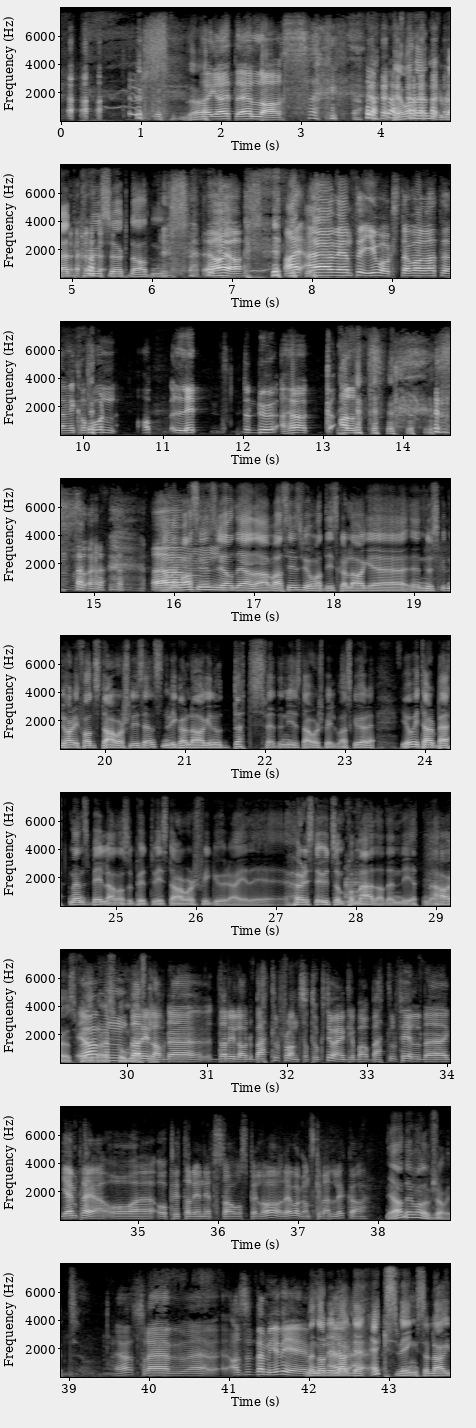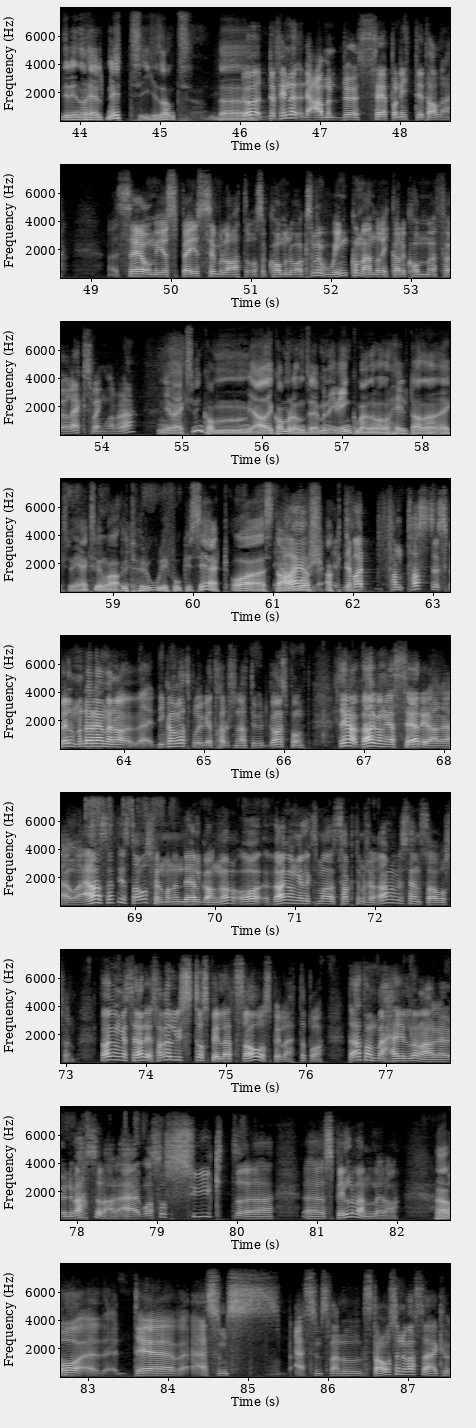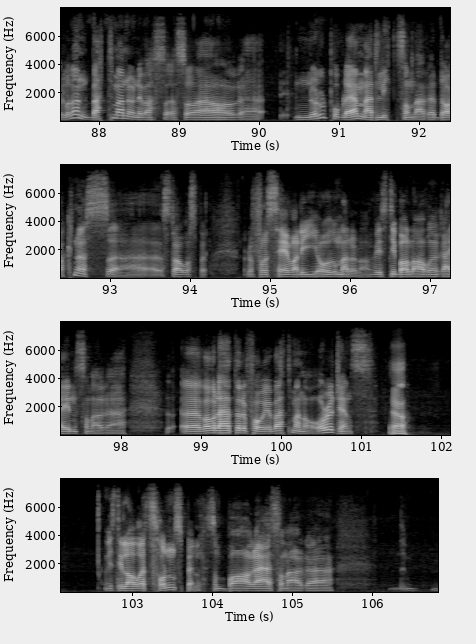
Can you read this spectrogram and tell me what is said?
Det er greit, det er Lars. Det var den Red Crew-søknaden. ja, ja. Nei, jeg mente Ewoks. Det var at eh, mikrofonen opp litt Du, du ikke alt. Så, Ja, men hva um, syns vi om det, da? Hva syns vi om at de skal lage Nå, skal, nå har de fått Star Wars-lisensen. Vi kan lage noe dødsfette nye Star Wars-spill. Hva skal vi gjøre? Jo, vi tar Batman-spillene, og så putter vi Star Wars-figurer i de. Høres det ut som på meg, da, den nyheten? Jeg har jo Ja, selvfølgelig bare men da de, lagde, da de lagde Battlefront, så tok de jo egentlig bare Battlefield-gameplayet og, eh, og putta det inn i et Star Wars-spill òg, og det var ganske vellykka. Ja, det var det for så vidt. Ja, så det er eh, Altså, det er mye vi Men når de lagde X-Wing, så lagde de noe helt nytt, ikke sant? Det, Jo, definitivt Ja, men du, se på 90-tallet. Se hvor mye space simulatorer som så kom. Det var ikke som om Wing Commander ikke hadde kommet før X-Wing, var det det? Jo, X-Wing kom Ja, det kommer de tre. men Wing Commander var noe helt annet enn X-Wing. X-Wing var utrolig fokusert og Star Ja, ja, Wars-aktig. Det var et fantastisk spill, men det er det jeg mener. De kan godt bruke et tradisjonelt utgangspunkt. Tingen er, Hver gang jeg ser de der Og jeg har sett de Star Wars-filmene en del ganger, og hver gang jeg liksom har sagt til meg selv ja, nå vil jeg se en Star Wars-film, hver gang jeg ser de, så har jeg lyst til å spille et Star Wars-spill etterpå. Det er et annet med hele det der eh, universet der. Jeg var så sykt uh, uh, spillvennlig da. Ja. Og det Jeg syns jeg syns vel Star Wars-universet er kulere enn Batman-universet, så jeg har null problem med et litt sånn der Darkness uh, Star Wars-spill. Men du får se hva de gjør med det, da. Hvis de bare lager en rein sånn der eh, Hva var det hette det forrige Batman nå? Origins? ja. Hvis de lager et sånt spill som bare er sånn der eh,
